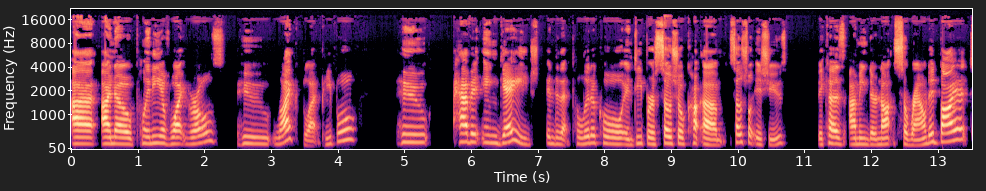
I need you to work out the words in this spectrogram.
I I know plenty of white girls who like black people who haven't engaged into that political and deeper social um, social issues because I mean they're not surrounded by it.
